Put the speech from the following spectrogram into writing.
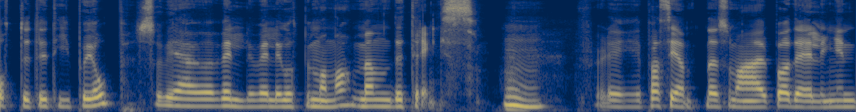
åtte til ti på jobb, så vi er jo veldig, veldig godt bemanna, men det trengs. Mm. Fordi pasientene som er på avdelingen,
